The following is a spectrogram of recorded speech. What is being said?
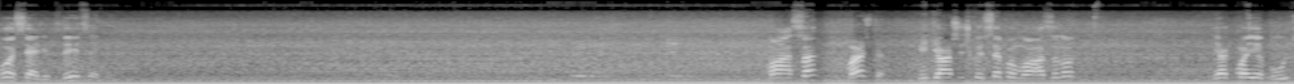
ось еліпс, дивіться. Маса, бачите, мідяшечкою все помазано, як має бути.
